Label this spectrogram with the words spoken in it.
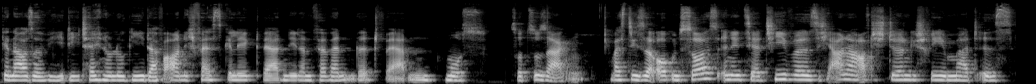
Genauso wie die Technologie darf auch nicht festgelegt werden, die dann verwendet werden muss, sozusagen was diese Open Source Initiative sich auch noch auf die Stirn geschrieben hat, ist,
